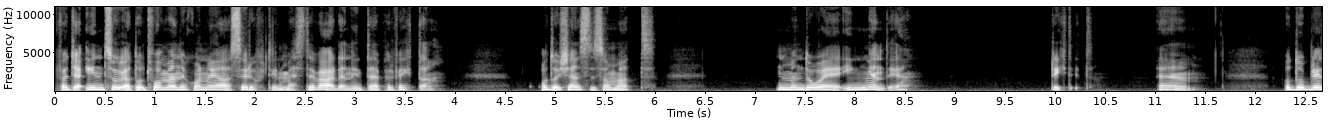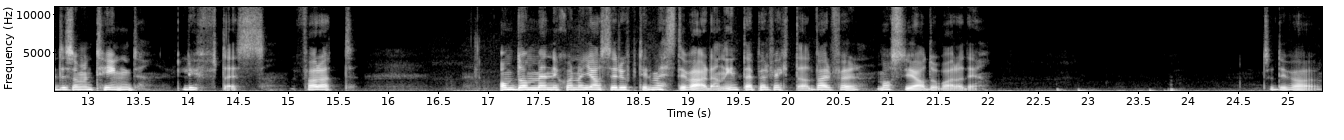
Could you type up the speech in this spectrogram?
för att jag insåg att de två människorna jag ser upp till mest i världen inte är perfekta. Och då känns det som att men då är ingen det. Riktigt. Eh, och då blev det som en tyngd lyftes. För att om de människorna jag ser upp till mest i världen inte är perfekta, varför måste jag då vara det? Så det var...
